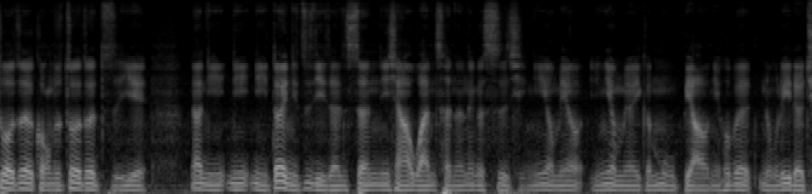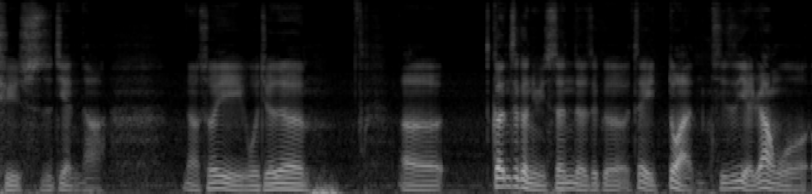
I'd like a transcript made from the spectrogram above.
做这个工作做这个职业，那你你你对你自己人生你想要完成的那个事情，你有没有你有没有一个目标？你会不会努力的去实践它？那所以我觉得，呃，跟这个女生的这个这一段，其实也让我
